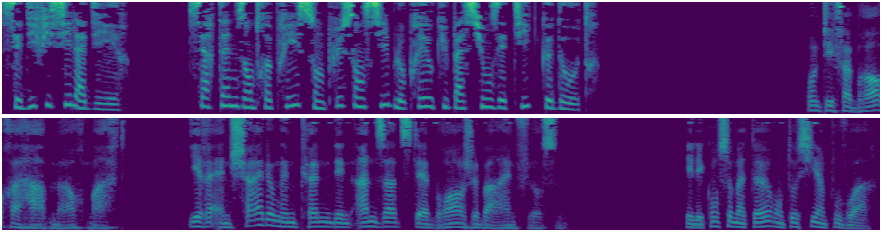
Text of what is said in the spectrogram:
C'est difficile à dire. Certaines entreprises sont plus sensibles aux préoccupations éthiques que d'autres. Und die Verbraucher haben auch Macht. Ihre Entscheidungen können den Ansatz der Branche beeinflussen. Et les consommateurs ont aussi un pouvoir.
